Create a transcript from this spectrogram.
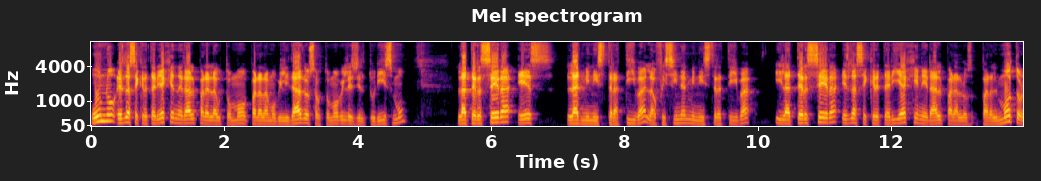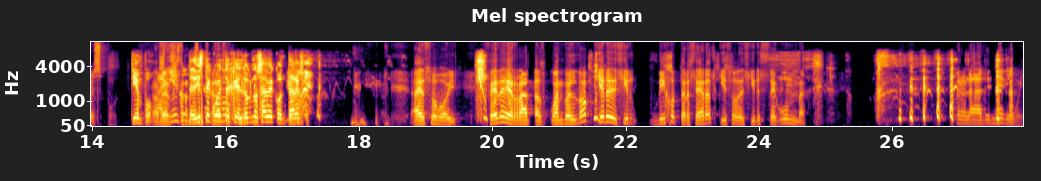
Uno es la Secretaría General para, el automó- para la Movilidad, los Automóviles y el Turismo. La tercera es la administrativa, la oficina administrativa. Y la tercera es la Secretaría General para, los, para el Motorsport. Tiempo. Ver, es ¿Te diste cuenta que el Doc no sabe contar? A eso voy. Fede de ratas. Cuando el doc quiere decir, dijo terceras, quiso decir segunda. Bueno, la de medio, güey.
